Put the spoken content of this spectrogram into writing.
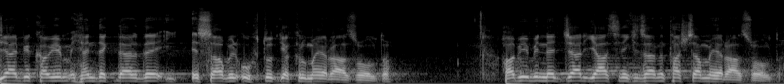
Diğer bir kavim Hendeklerde Eshab-ı Uhdud yakılmaya razı oldu. Habib-i Neccar Yasin ikizlerinin taşlanmaya razı oldu.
